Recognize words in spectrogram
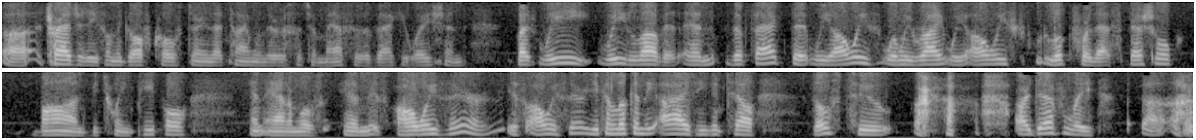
uh, tragedies on the Gulf Coast during that time when there was such a massive evacuation. But we we love it, and the fact that we always, when we write, we always look for that special bond between people and animals, and it's always there. It's always there. You can look in the eyes and you can tell those two are, are definitely uh,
